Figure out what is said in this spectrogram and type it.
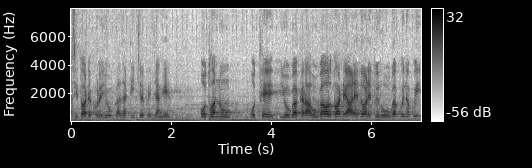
ਅਸੀਂ ਤੁਹਾਡੇ ਕੋਲੇ ਯੋਗਾ ਦਾ ਟੀਚਰ ਭੇਜਾਂਗੇ। ਉਹ ਤੁਹਾਨੂੰ ਉੱਥੇ ਯੋਗਾ ਕਰਾਊਗਾ ਔਰ ਤੁਹਾਡੇ ਆਲੇ ਦੁਆਲੇ ਤੋਂ ਹੋਊਗਾ ਕੋਈ ਨਾ ਕੋਈ।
